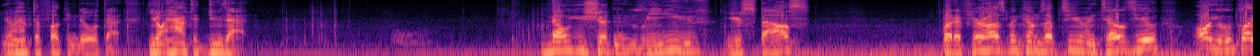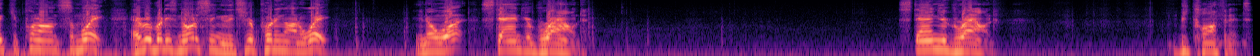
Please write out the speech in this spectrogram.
You don't have to fucking deal with that. You don't have to do that. No, you shouldn't leave your spouse. But if your husband comes up to you and tells you, oh, you look like you put on some weight, everybody's noticing that you're putting on weight. You know what? Stand your ground. Stand your ground Be confident.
